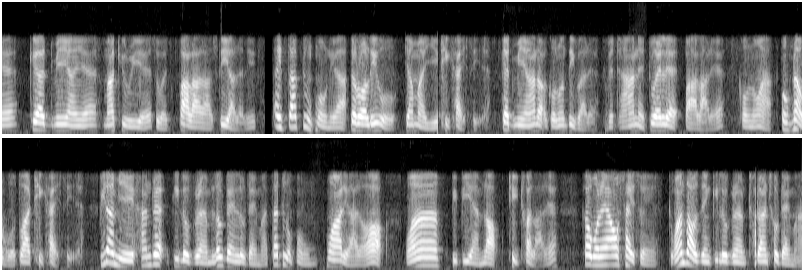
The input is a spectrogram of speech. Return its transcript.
ရယ် cadmium ရယ် mercury ရယ်ဆိုတော့ပါလာတာသိရတယ်လေအဲ့သတ္တုမှုန်တွေကတော်တော်လေးကိုကျမ်းမာရေးထိခိုက်စေတယ် cadmium ကတော့အကုန်လုံးသိပါတယ်ဗဓာတ်နဲ့တွဲလက်ပါလာတယ်အကုန်လုံးကအုံနှောက်ကိုသွားထိခိုက်စေတယ်ဘီလာမြေ100 kg လောက်တိုင်းလောက်တိုင်းမှာတတ်တုမှုန်မွှားတွေကတော့1 ppm လောက်ထိထွက်လာတယ်ကာဗွန်ဒိုင်အောက်ဆိုက်ဆိုရင်1000 kg ထွက်ထုတ်တိုင်းမှာ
